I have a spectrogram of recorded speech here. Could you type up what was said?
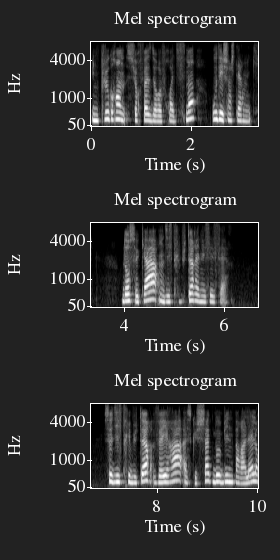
une plus grande surface de refroidissement ou d'échange thermique. Dans ce cas, un distributeur est nécessaire. Ce distributeur veillera à ce que chaque bobine parallèle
